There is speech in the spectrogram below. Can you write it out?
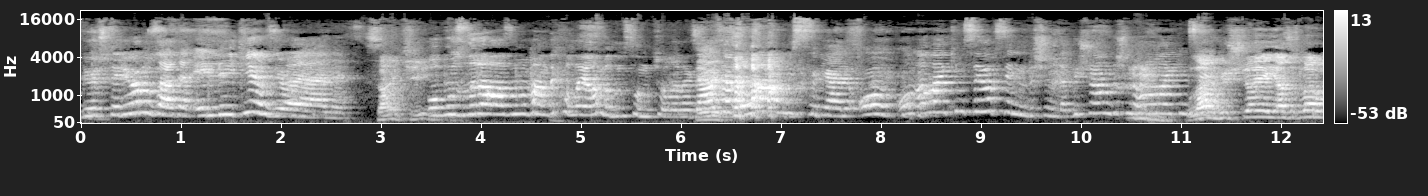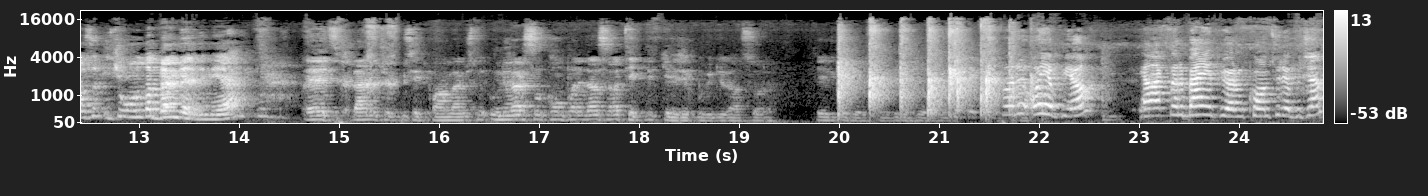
Gösteriyoruz zaten. 52 yazıyor yani. Sanki O buzları ağzıma ben de kolay almadım sonuç olarak. Zaten 10 almışsın yani. 10. 10 alan kimse yok senin dışında. Büşra'nın dışında 10 alan kimse Ulan yok. Büşra'ya yazıklar olsun. iki onu da ben verdim ya. Evet ben de çok yüksek puan vermiştim. Universal Company'den sana teklif gelecek bu videodan sonra. Tebrik ediyoruz seni. birinci. Farı o yapıyor. Yanakları ben yapıyorum. Kontür yapacağım.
